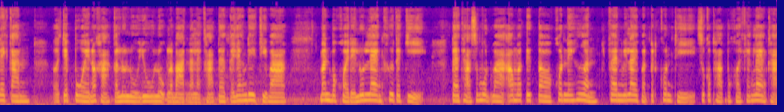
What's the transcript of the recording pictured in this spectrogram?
ในการเจ็บป่วยเนาะค่ะก็รู้ๆอยู่โรคระบาดนั่นแหละค่ะ แต่ก็ยังดีที่ว่ามันบ่ค่อยได้รุนแรงคือแตะกี้แต่ถ้าสมมติว่าเอามาติดต่อคนในเฮือน แฟนวิไลเพิ่นเป็นคนที่สุขภาพบ่ค่อยแข็งแรงค่ะ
